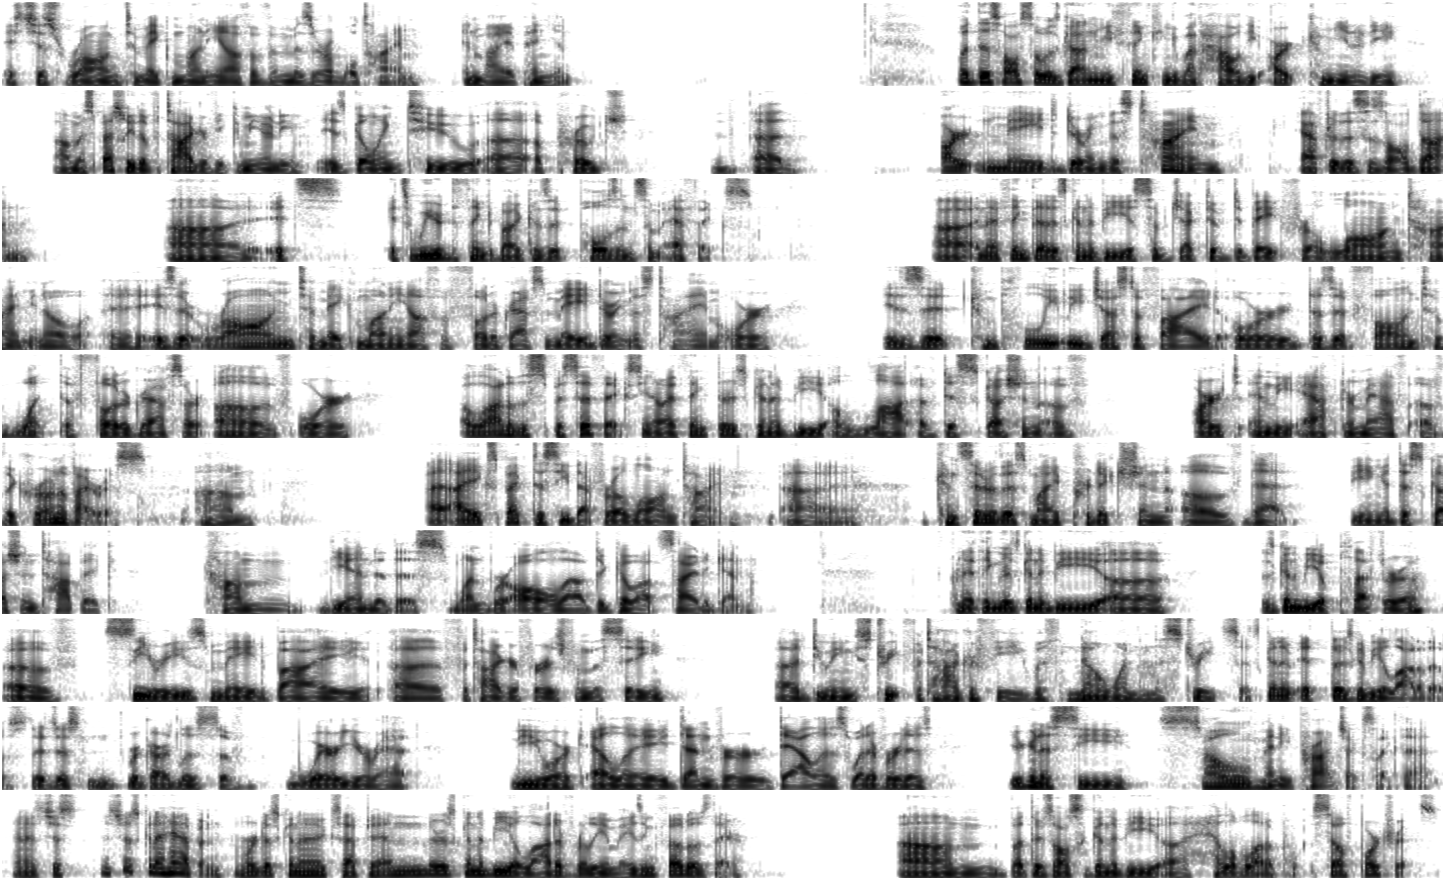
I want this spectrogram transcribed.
it's just wrong to make money off of a miserable time, in my opinion. But this also has gotten me thinking about how the art community, um, especially the photography community, is going to uh, approach uh, art made during this time after this is all done. Uh, it's it's weird to think about because it pulls in some ethics. Uh, and I think that it's going to be a subjective debate for a long time. You know, uh, is it wrong to make money off of photographs made during this time, or is it completely justified, or does it fall into what the photographs are of, or a lot of the specifics? You know, I think there's going to be a lot of discussion of art and the aftermath of the coronavirus. Um, I, I, expect to see that for a long time. Uh, consider this my prediction of that being a discussion topic come the end of this when we're all allowed to go outside again. And I think there's going to be a, there's going to be a plethora of series made by uh, photographers from the city uh, doing street photography with no one in the streets. It's gonna it, there's gonna be a lot of those. There's just regardless of where you're at, New York, L.A., Denver, Dallas, whatever it is you're to see so many projects like that and it's just it's just to happen we're just to accept it and there's to be a lot of really amazing photos there um, but there's also to be a hell of a lot of self portraits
